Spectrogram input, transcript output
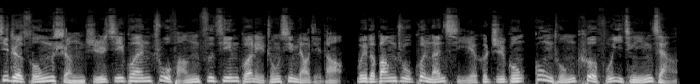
记者从省直机关住房资金管理中心了解到，为了帮助困难企业和职工共同克服疫情影响，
